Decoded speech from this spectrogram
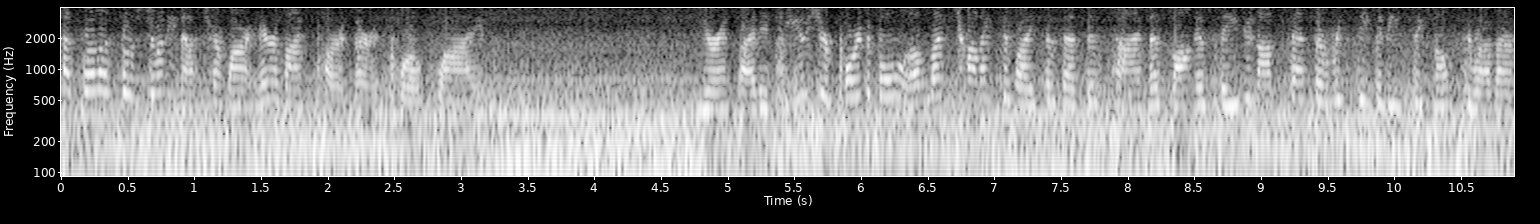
as well as those joining us from our airline partners worldwide. You're invited to use your portable electronic devices at this time as long as they do not send or receive any signals throughout our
